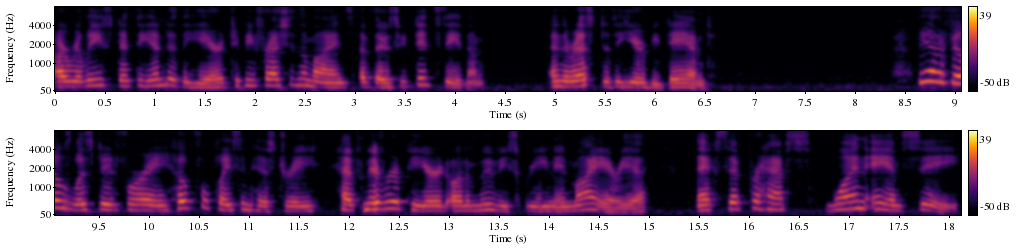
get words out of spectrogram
are released at the end of the year to be fresh in the minds of those who did see them, and the rest of the year be damned. The other films listed for a hopeful place in history have never appeared on a movie screen in my area, except perhaps one AMC,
